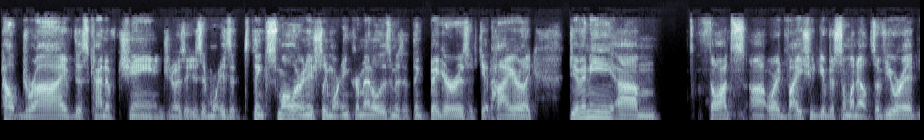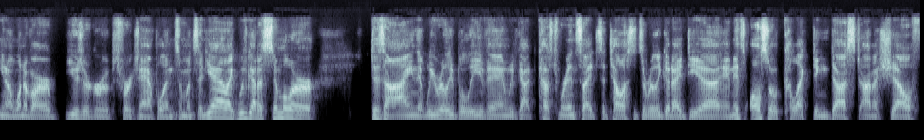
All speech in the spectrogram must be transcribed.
help drive this kind of change? You know, is it is it more is it think smaller initially, more incrementalism? Is it think bigger? Is it get higher? Like, do you have any um, thoughts uh, or advice you'd give to someone else? So if you were at you know one of our user groups, for example, and someone said, "Yeah, like we've got a similar." design that we really believe in. We've got customer insights that tell us it's a really good idea. And it's also collecting dust on a shelf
